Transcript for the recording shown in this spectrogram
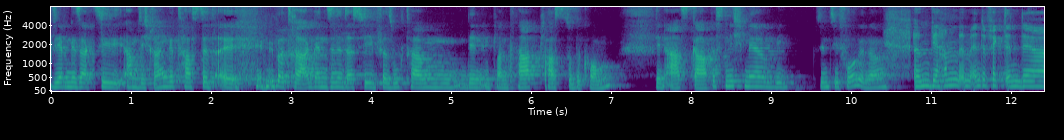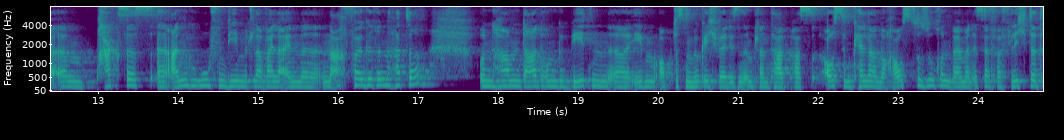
Sie haben gesagt, Sie haben sich rangetastet äh, im übertragenen Sinne, dass Sie versucht haben, den Implantatpass zu bekommen. Den Arzt gab es nicht mehr. Wie sind Sie vorgegangen? Ähm, wir haben im Endeffekt in der ähm, Praxis äh, angerufen, die mittlerweile eine Nachfolgerin hatte und haben darum gebeten, äh, eben, ob das möglich wäre, diesen Implantatpass aus dem Keller noch rauszusuchen, weil man ist ja verpflichtet,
